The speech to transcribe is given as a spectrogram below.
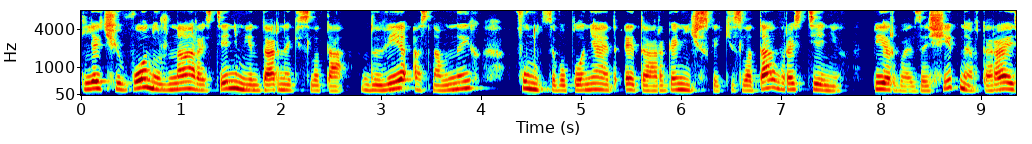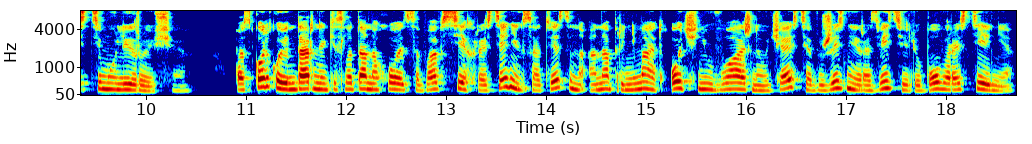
Для чего нужна растениям янтарная кислота? Две основных функции выполняет эта органическая кислота в растениях. Первая защитная, вторая стимулирующая. Поскольку янтарная кислота находится во всех растениях, соответственно, она принимает очень важное участие в жизни и развитии любого растения.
